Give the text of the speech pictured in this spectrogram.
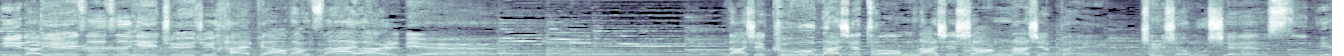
你的一字字、一句句还飘荡在耳边。那些苦，那些痛，那些伤，那些悲，只剩无限思念。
